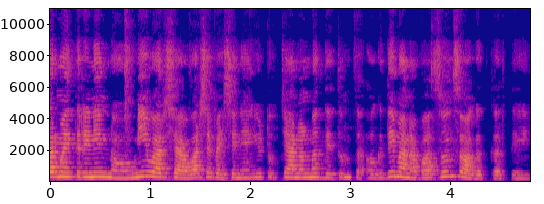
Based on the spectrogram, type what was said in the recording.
नमस्कार मैत्रिणींनो मी वर्षा वर्षा फॅशन या युट्यूब चॅनलमध्ये तुमचं अगदी मनापासून स्वागत करते.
